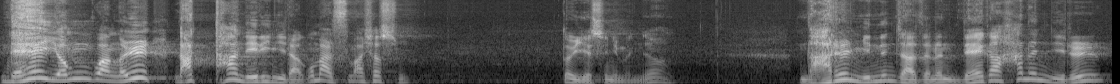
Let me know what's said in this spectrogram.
내 영광을 나타내리니라고 말씀하셨습니다. 또 예수님은요, 나를 믿는 자들은 내가 하는 일을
